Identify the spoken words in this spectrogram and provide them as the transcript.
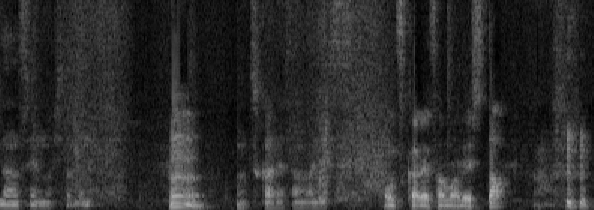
男性の人もね。うん。お疲れ様です。お疲れ様でした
